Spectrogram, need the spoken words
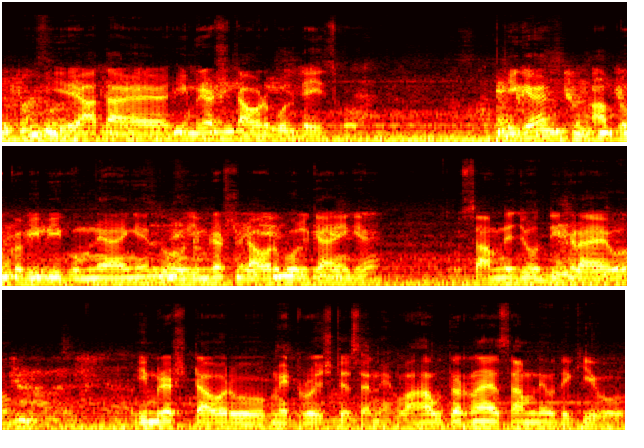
The final ये आता है इमरेट्स टावर बोलते हैं इसको ठीक है? आप लोग कभी भी घूमने आएँगे तो इमरट्स टावर बोल के आएँगे। तो सामने जो दिख रहा है वो, इमरट्स टावर, वो मेट्रो स्टेशन है। वहाँ उतरना है, सामने वो देखिए वो।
